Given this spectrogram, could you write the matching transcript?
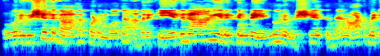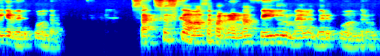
ஒரு விஷயத்துக்கு ஆசைப்படும் போது அதற்கு எதிராக இருக்கின்ற இன்னொரு விஷயத்து மேல ஆட்டோமேட்டிக்கா வெறுப்பு வந்துடும் சக்சஸ்க்கு ஆசைப்படுறேன்னா ஃபெயிலியூர் மேல வெறுப்பு வந்துடும்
